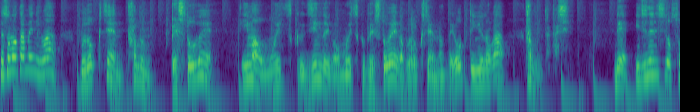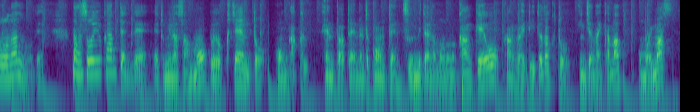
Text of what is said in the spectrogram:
で、そのためには、ブロックチェーン多分ベストウェイ、今思いつく、人類が思いつくベストウェイがブロックチェーンなんだよっていうのが多分正しい。で、いずれにしろそうなるので、なんかそういう観点で、えっと、皆さんもブロックチェーンと音楽、エンターテインメントコンテンツみたいなものの関係を考えていただくといいんじゃないかなと思います。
